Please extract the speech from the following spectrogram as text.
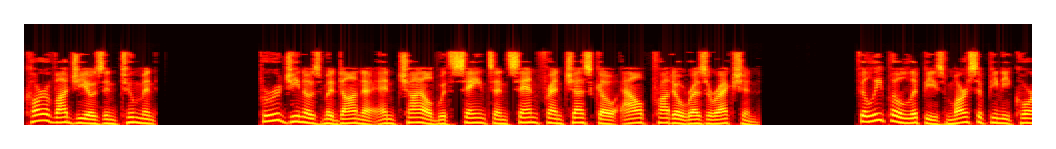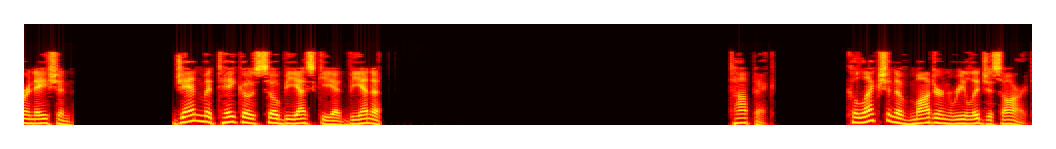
Caravaggio's Entombment Perugino's Madonna and Child with Saints and San Francesco al Prato Resurrection Filippo Lippi's Marsuppini Coronation Jan Matejko's Sobieski at Vienna. Collection of modern religious art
